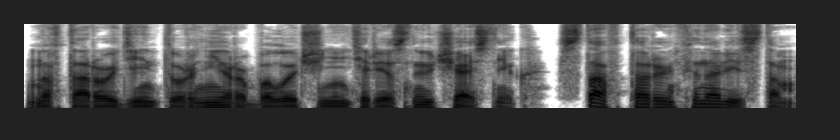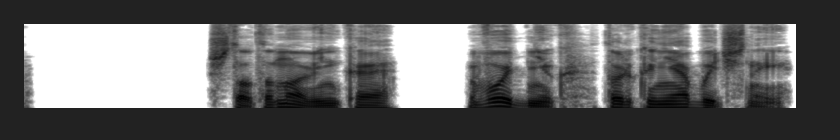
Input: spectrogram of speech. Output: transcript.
На второй день турнира был очень интересный участник, став вторым финалистом. Что-то новенькое. Водник, только необычный.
